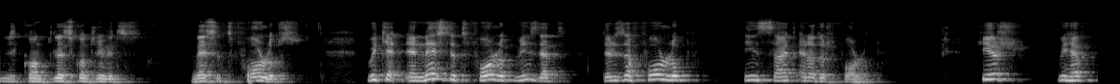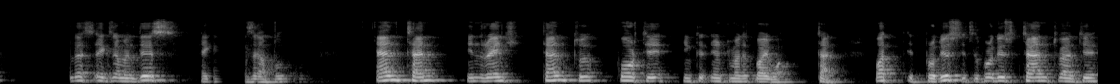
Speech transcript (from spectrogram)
let's continue with nested for loops. We can a nested for loop means that there is a for loop inside another for loop. Here we have, let's examine this example, n10 in range 10 to 40 incremented by 1, 10. What it produces, it will produce 10, 20,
